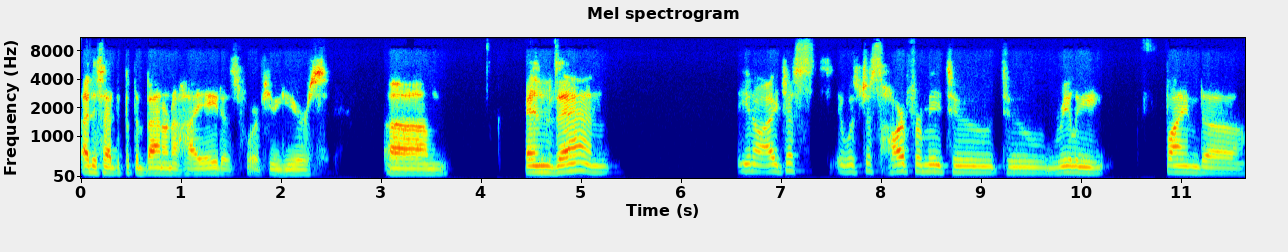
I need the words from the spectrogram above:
I decided to put the band on a hiatus for a few years, um, and then you know I just it was just hard for me to to really find uh,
